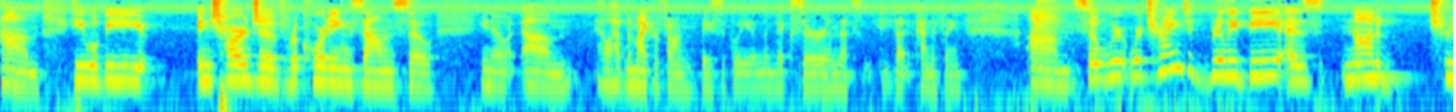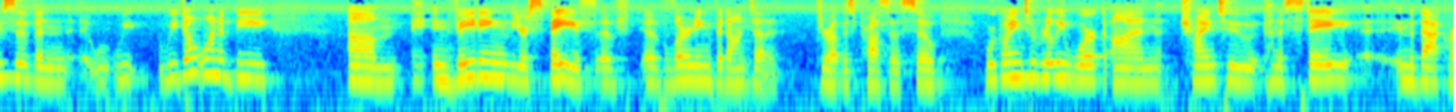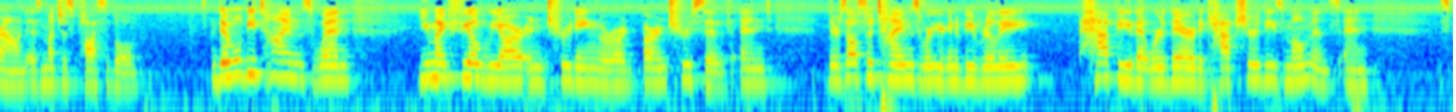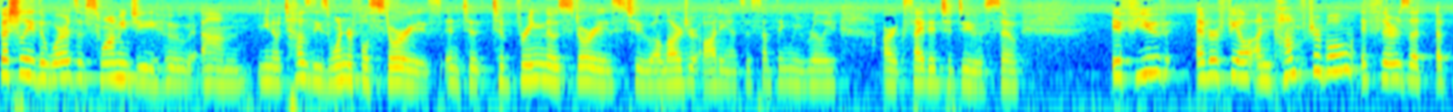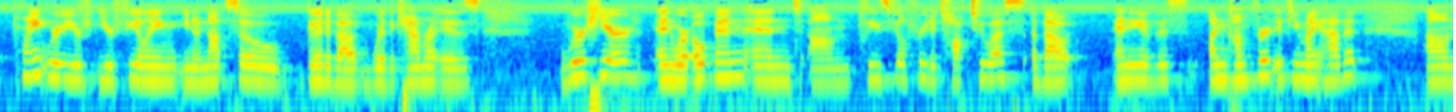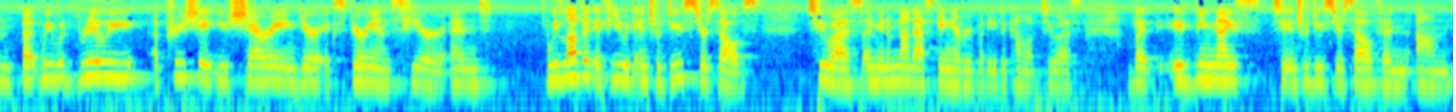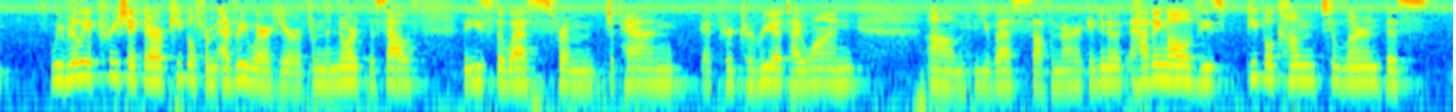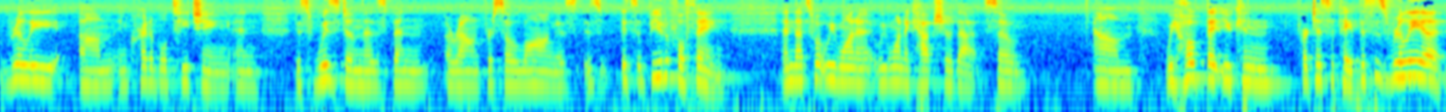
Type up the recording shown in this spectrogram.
Um, he will be in charge of recording sounds, so, you know, um, he'll have the microphone basically and the mixer and that's that kind of thing. Um, so we're, we're trying to really be as not a intrusive and we we don't want to be um, invading your space of, of learning Vedanta throughout this process. So we're going to really work on trying to kind of stay uh, in the background as much as possible. There will be times when you might feel we are intruding or are, are intrusive, and there's also times where you're going to be really happy that we're there to capture these moments and especially the words of Swamiji, who um, you know tells these wonderful stories, and to, to bring those stories to a larger audience is something we really are excited to do. So, if you ever feel uncomfortable, if there's a, a point where you're you're feeling you know not so good about where the camera is, we're here and we're open, and um, please feel free to talk to us about any of this uncomfort if you might have it. Um, but we would really appreciate you sharing your experience here. And we love it if you would introduce yourselves to us. I mean, I'm not asking everybody to come up to us, but it'd be nice to introduce yourself. And um, we really appreciate there are people from everywhere here from the north, the south, the east, the west, from Japan, I've heard Korea, Taiwan. Um, the US, South America, you know, having all of these people come to learn this really um, incredible teaching and this wisdom that has been around for so long is, is it's a beautiful thing. And that's what we want to we want to capture that. So um, we hope that you can participate. This is really a,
